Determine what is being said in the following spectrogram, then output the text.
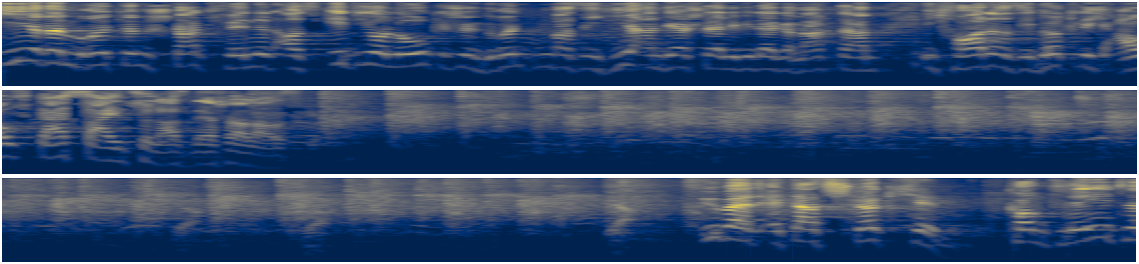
ihrem Rücken stattfindet, aus ideologischen Gründen, was Sie hier an der Stelle wieder gemacht haben. Ich fordere Sie wirklich auf, das sein zu lassen, Herr Schalauske. Über das Stöckchen konkrete,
